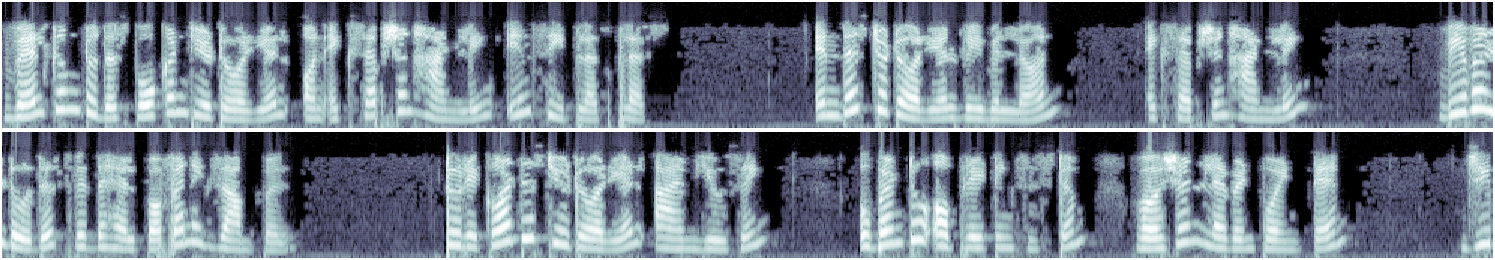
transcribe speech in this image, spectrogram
Welcome to the spoken tutorial on exception handling in C++. In this tutorial we will learn exception handling. We will do this with the help of an example. To record this tutorial I am using Ubuntu operating system version 11.10 G++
